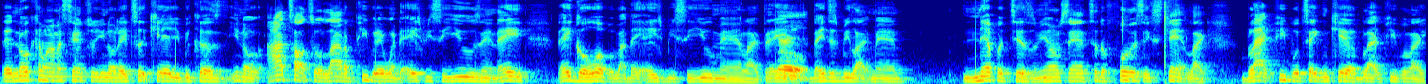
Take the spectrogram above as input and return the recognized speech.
that North Carolina Central, you know, they took care of you because you know I talked to a lot of people that went to HBCUs and they they go up about their HBCU, man. Like they they just be like, man, nepotism. You know what I'm saying? To the fullest extent, like black people taking care of black people. Like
